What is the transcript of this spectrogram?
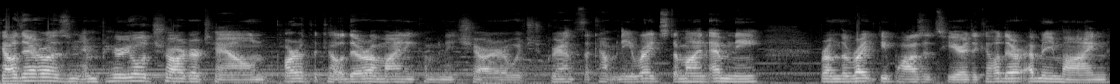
Caldera is an imperial charter town, part of the Caldera Mining Company Charter, which grants the company rights to mine ebony from the right deposits here. The Caldera Ebony Mine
